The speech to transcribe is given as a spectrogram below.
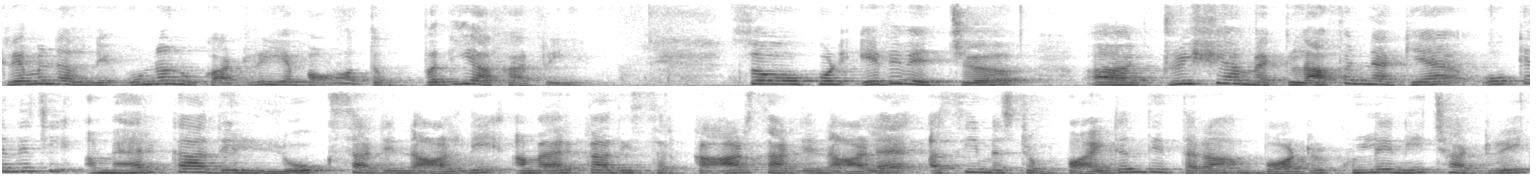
ਕ੍ਰਿਮੀਨਲ ਨੇ ਉਹਨਾਂ ਨੂੰ ਕੱਢ ਰਹੀ ਹੈ, ਬਹੁਤ ਵਧੀਆ ਕਰ ਰਹੀ ਹੈ। ਸੋ ਹੁਣ ਇਹਦੇ ਵਿੱਚ ਟ੍ਰਿਸ਼ੀਆ ਮੈਕਲਾਫਨ ਨੇ ਕਿਹਾ, ਉਹ ਕਹਿੰਦੇ ਜੀ, ਅਮਰੀਕਾ ਦੇ ਲੋਕ ਸਾਡੇ ਨਾਲ ਨੇ, ਅਮਰੀਕਾ ਦੀ ਸਰਕਾਰ ਸਾਡੇ ਨਾਲ ਹੈ, ਅਸੀਂ ਮਿਸਟਰ ਬਾਈਡਨ ਦੀ ਤਰ੍ਹਾਂ ਬਾਰਡਰ ਖੁੱਲੇ ਨਹੀਂ ਛੱਡ ਰਹੇ,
